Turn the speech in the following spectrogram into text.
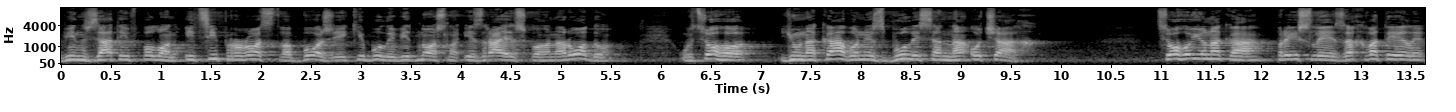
він взятий в полон. І ці пророцтва Божі, які були відносно ізраїльського народу, у цього юнака вони збулися на очах. Цього юнака прийшли, захватили,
